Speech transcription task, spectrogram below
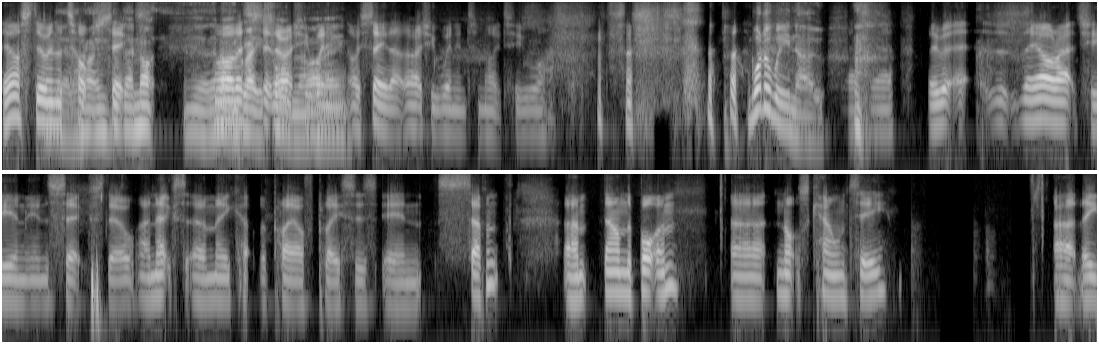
They are still in the top six. They're not. Yeah, they're well, they're form, actually though, winning. They? I say that they're actually winning tonight two one. what do we know? yeah, yeah. They were, uh, they are actually in in sixth still. And next uh, make up the playoff places in seventh. Um, down the bottom, uh, Notts County uh, they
